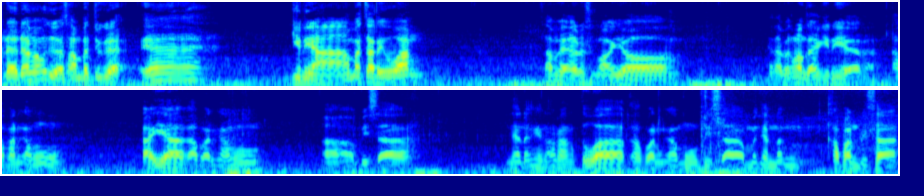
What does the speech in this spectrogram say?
kadang-kadang kamu juga sambat juga. Ya gini amat cari uang. Sampai harus ngoyo. Ya tapi kalau nggak gini ya kapan kamu kaya kapan kamu uh, bisa menyenangin orang tua kapan kamu bisa menyenang kapan bisa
